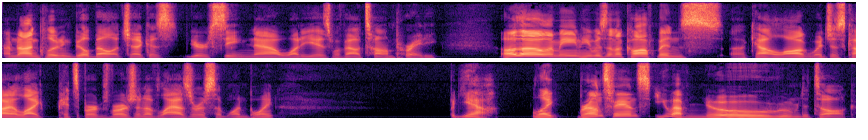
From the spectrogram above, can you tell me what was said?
I'm not including Bill Belichick because you're seeing now what he is without Tom Brady. Although, I mean, he was in a Kaufmann's uh, catalog, which is kind of like Pittsburgh's version of Lazarus at one point. But yeah, like Browns fans, you have no room to talk.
